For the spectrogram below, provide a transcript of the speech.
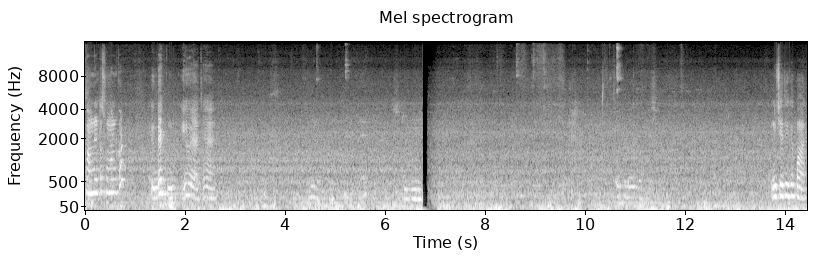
সামনেটা সমান কর। দেখ এ হয়ে আছে হ্যাঁ। নিচে থেকে পাঁচ।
